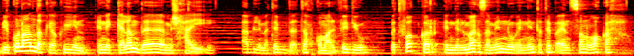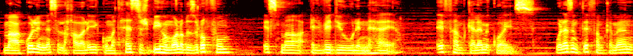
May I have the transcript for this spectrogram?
بيكون عندك يقين إن الكلام ده مش حقيقي. قبل ما تبدأ تحكم على الفيديو بتفكر إن المغزى منه إن أنت تبقى إنسان وقح مع كل الناس اللي حواليك وما تحسش بيهم ولا بظروفهم. اسمع الفيديو للنهاية. افهم كلامي كويس. ولازم تفهم كمان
